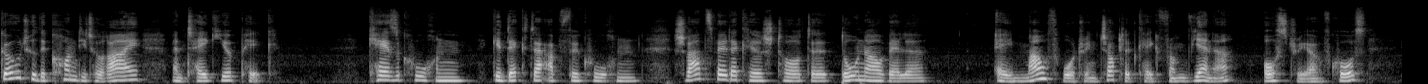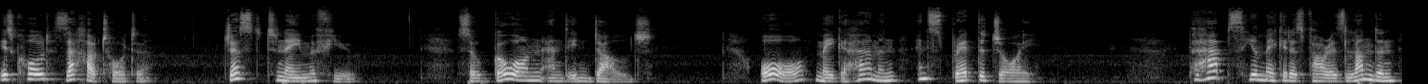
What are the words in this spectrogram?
Go to the Konditorei and take your pick. Käsekuchen, gedeckter Apfelkuchen, Schwarzwälder Kirschtorte, Donauwelle, a mouth-watering chocolate cake from Vienna, Austria of course, is called Sachertorte, just to name a few. So go on and indulge. Or make a Herman and spread the joy. Perhaps he'll make it as far as London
